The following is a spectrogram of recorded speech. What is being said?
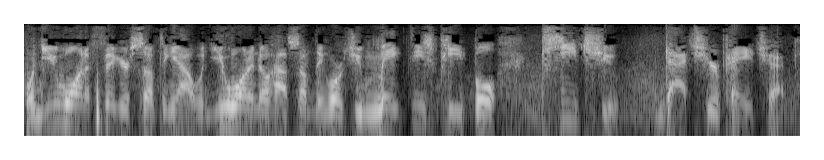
when you want to figure something out, when you want to know how something works, you make these people teach you. That's your paycheck.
